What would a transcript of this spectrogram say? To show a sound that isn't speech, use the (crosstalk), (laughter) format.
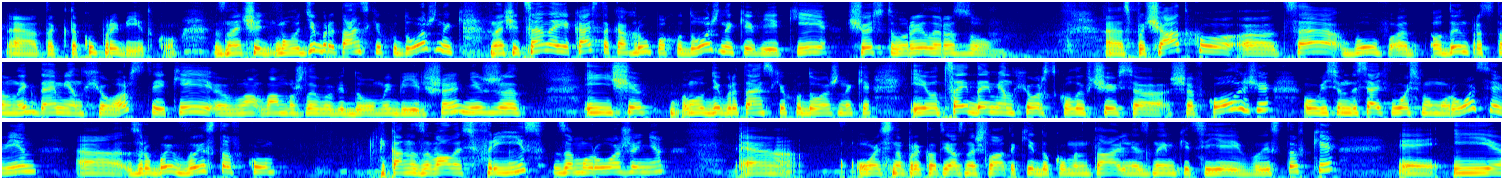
Е, Так, таку примітку. Значить, молоді британські художники, значить, це не якась така група художників, які щось створили разом. Е, Спочатку е, це був один представник Деміан Хьорст, який вам, можливо відомий більше, ніж інші молоді британські художники. І оцей Деміан Хьорст, коли вчився ще в коледжі, у 88-му році він е, зробив виставку, яка називалась Фріз замороження. Е, Ось, наприклад, я знайшла такі документальні знимки цієї виставки. Е, І,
